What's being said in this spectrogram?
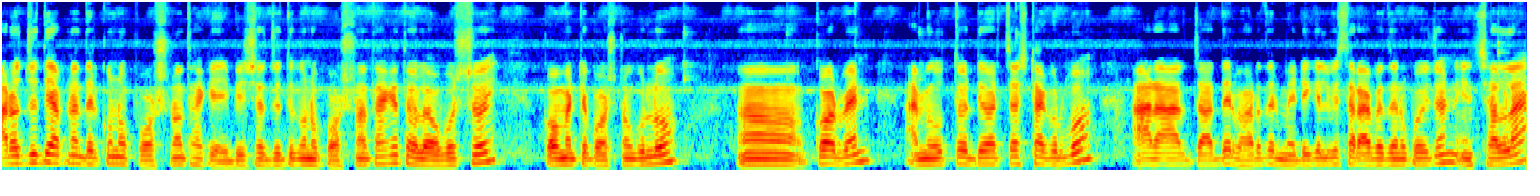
আরও যদি আপনাদের কোনো প্রশ্ন থাকে, এই বিষয়ে যদি কোনো প্রশ্ন থাকে, তাহলে অবশ্যই কমেন্টে প্রশ্নগুলো করবেন। আমি উত্তর দেওয়ার চেষ্টা করব। আর আর যাদের ভারতের মেডিকেল ভিসার আবেদন প্রয়োজন, ইনশাল্লাহ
